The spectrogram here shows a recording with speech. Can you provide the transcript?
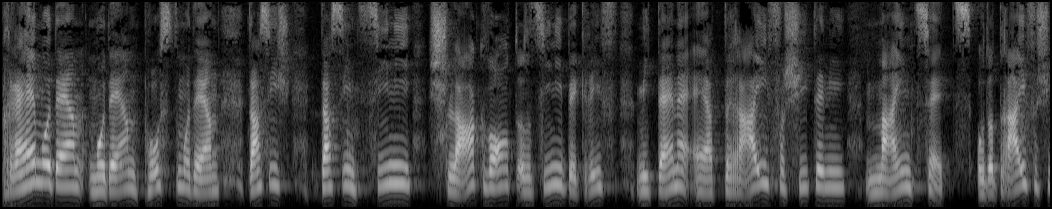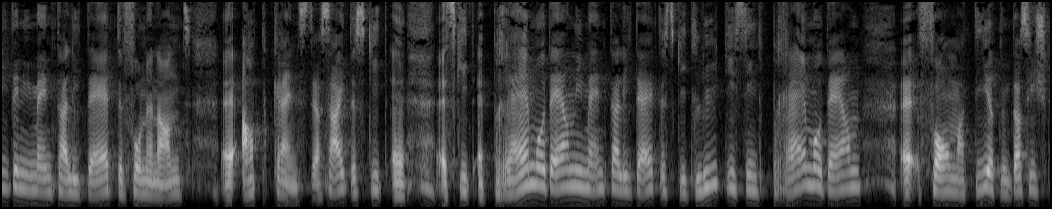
prämodern, modern, postmodern, das, ist, das sind seine Schlagworte oder seine Begriffe, mit denen er drei verschiedene Mindsets oder drei verschiedene Mentalitäten voneinander äh, abgrenzt. Er sagt, es gibt, äh, es gibt eine prämoderne Mentalität, es gibt Leute, die sind prämodern äh, formatiert und das ist,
